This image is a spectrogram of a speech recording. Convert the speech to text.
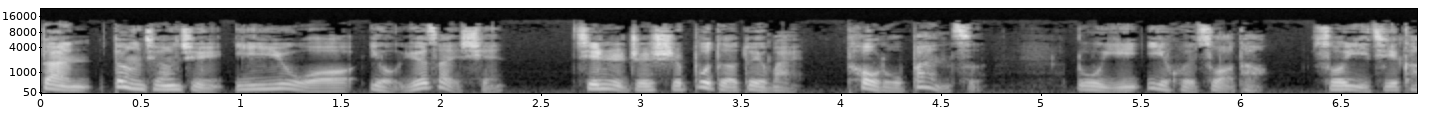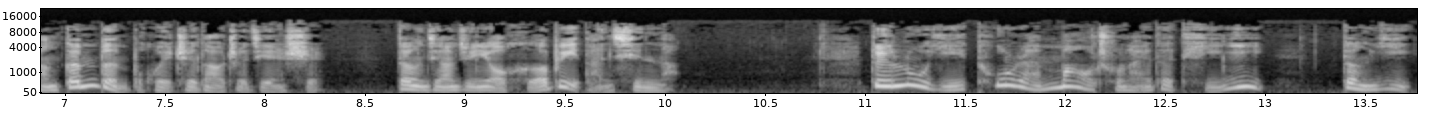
但邓将军已与我有约在先，今日之事不得对外透露半字。陆仪亦会做到，所以嵇康根本不会知道这件事。邓将军又何必担心呢？对陆仪突然冒出来的提议，邓毅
